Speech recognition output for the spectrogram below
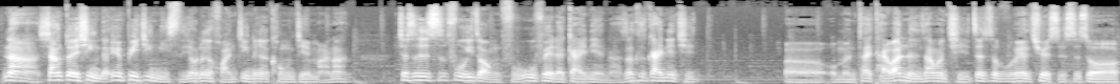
那相对性的，因为毕竟你使用那个环境、那个空间嘛，那就是是付一种服务费的概念啊。这个概念其，呃，我们在台湾人上面，其实这是部分确实是说，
